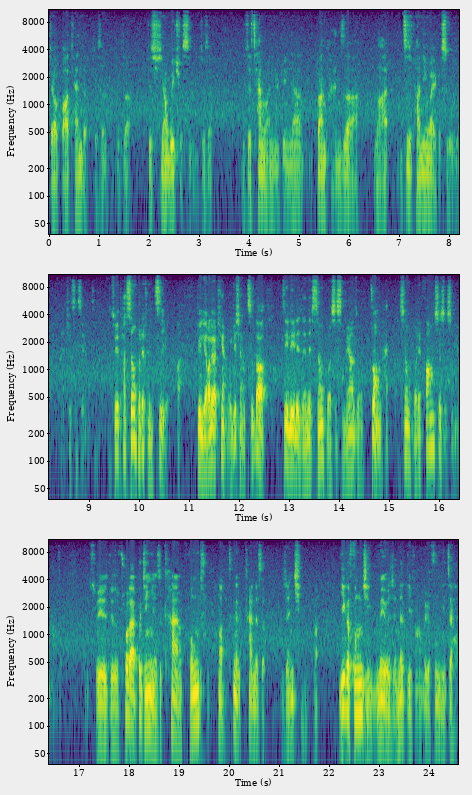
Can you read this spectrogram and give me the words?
叫 bartender，就是就是。就是像 waitress，就是一些餐馆里面给人家端盘子啊，拿，这是他另外一个收入啊，就是这样子。所以他生活的很自由啊，就聊聊天。我就想知道这一类的人的生活是什么样子状态，生活的方式是什么样子。所以就是出来不仅仅是看风土啊，真的看的是人情啊。一个风景没有人的地方，那个风景再好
